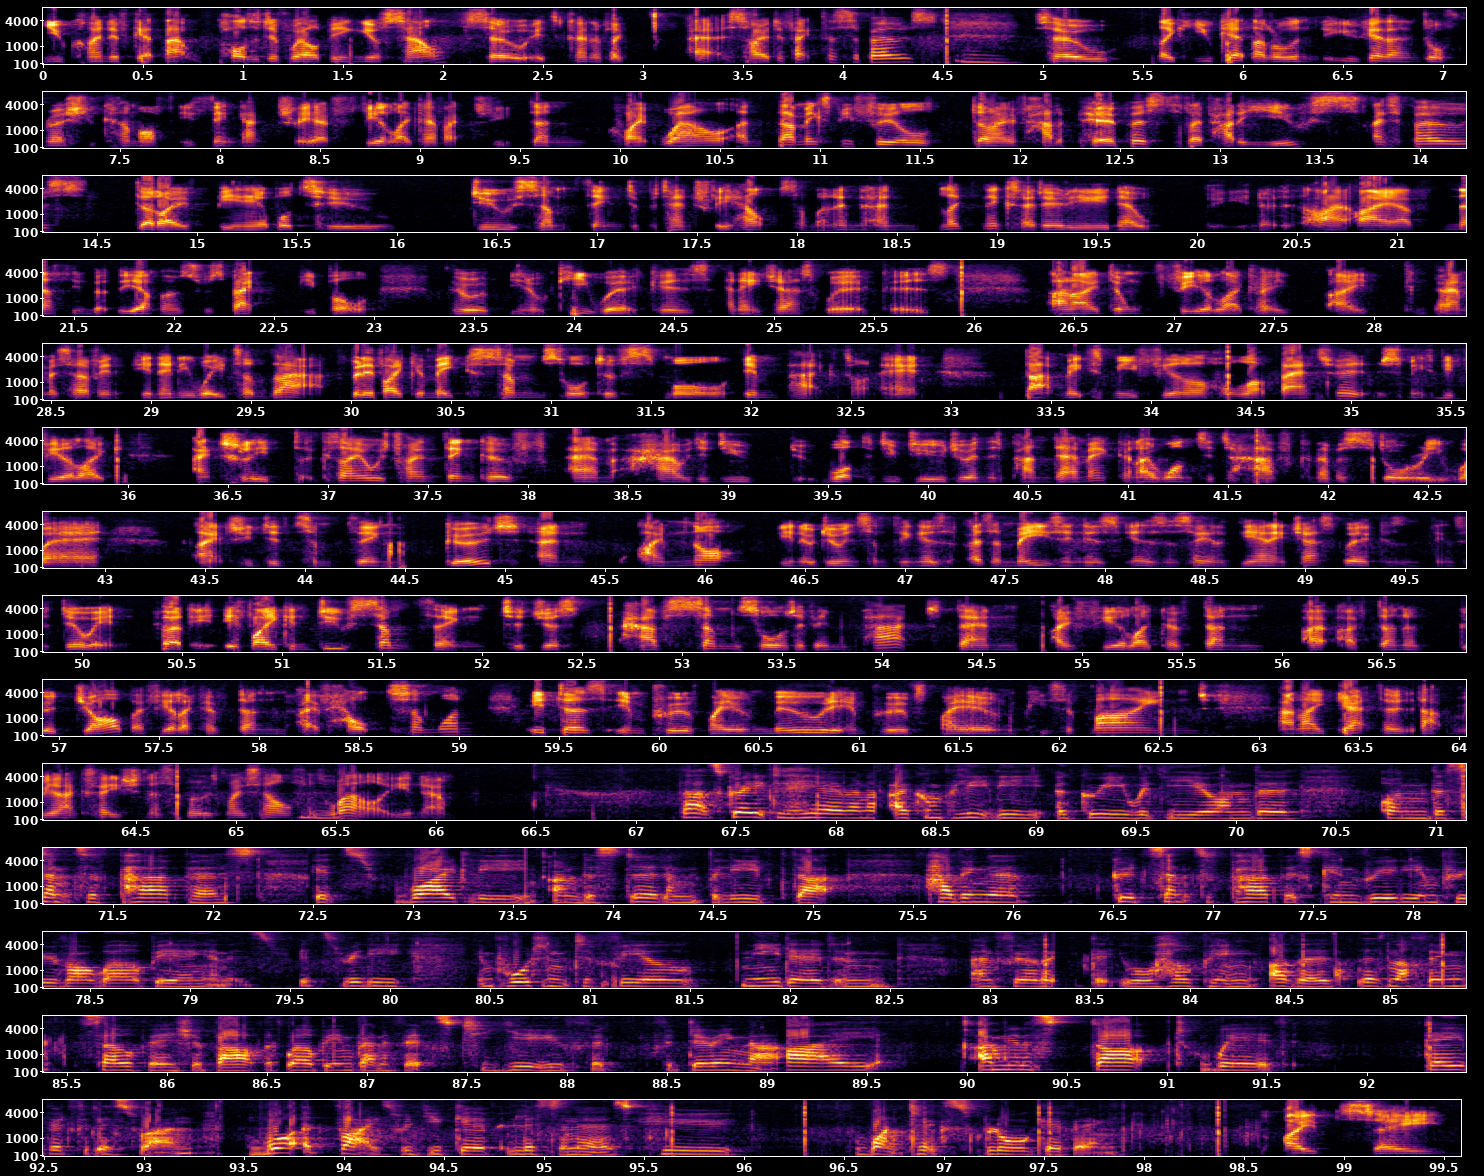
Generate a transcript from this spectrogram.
you kind of get that positive well-being yourself. So it's kind of like a side effect, I suppose. Mm. So like you get that you get that endorphin rush, you come off and you think actually I feel like I've actually done quite well, and that makes me feel that I've had a purpose, that I've had a use, I suppose, that I've been able to do something to potentially help someone. And and like Nick said earlier, you know, you know, I, I have nothing but the utmost respect for people who are, you know, key workers, NHS workers, and I don't feel like I, I compare myself in, in any way to that. But if I can make some sort of small impact on it, that makes me feel a whole lot better. It just makes me feel like actually because I always try and think of um, how did you what did you do during this pandemic, and I wanted to have kind of a story where I actually did something good, and I'm not you know doing something as, as amazing as as I say like the NHS workers and things are doing. But if I can do something to just have some sort of impact, then I feel like I've done I, have done a good job. I feel like I've done I've helped someone. It does improve my own mood. It improves my own peace of mind, and I get the, that relaxation, I suppose, myself mm. as well. You know. That's great to hear, and I completely agree with you on the on the sense of purpose. It's widely understood and believed that having a good sense of purpose can really improve our well-being and it's it's really important to feel needed and and feel that, that you're helping others. There's nothing selfish about the well-being benefits to you for, for doing that. I I'm going to start with David for this one. What advice would you give listeners who want to explore giving? I'd say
